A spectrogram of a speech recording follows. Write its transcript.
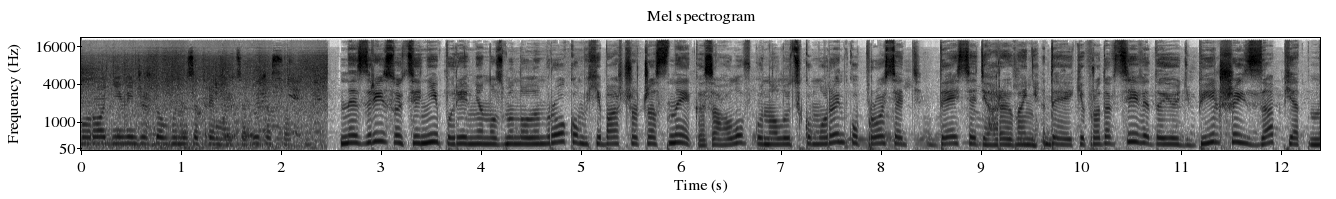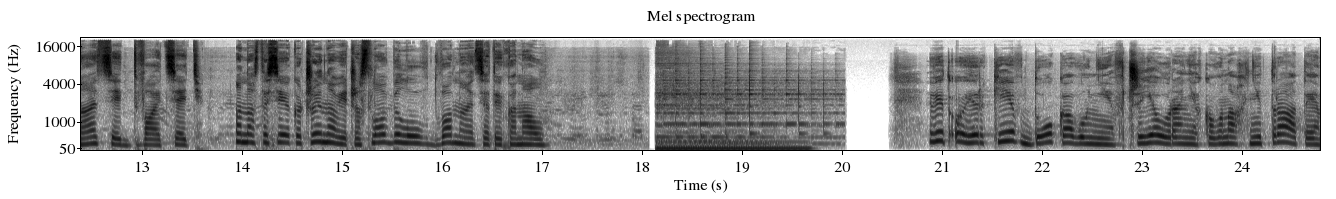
Городній він же ж довго не затримується, дуже сохне. Не зріс у ціні порівняно з минулим роком, хіба що часник. За головку на луцькому ринку просять 10 гривень. Деякі продавці віддають більший за 15-20. Анастасія Качина, В'ячеслав Білов, 12 канал. Від огірків до кавунів. Чи є у ранніх кавунах нітрати?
